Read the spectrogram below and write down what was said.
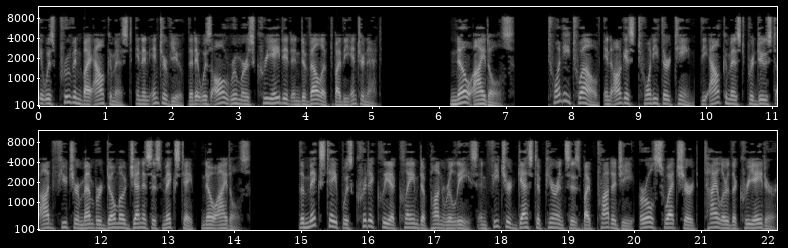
it was proven by Alchemist in an interview that it was all rumors created and developed by the Internet. No Idols 2012 In August 2013, The Alchemist produced Odd Future member Domo Genesis mixtape, No Idols. The mixtape was critically acclaimed upon release and featured guest appearances by Prodigy, Earl Sweatshirt, Tyler the Creator,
